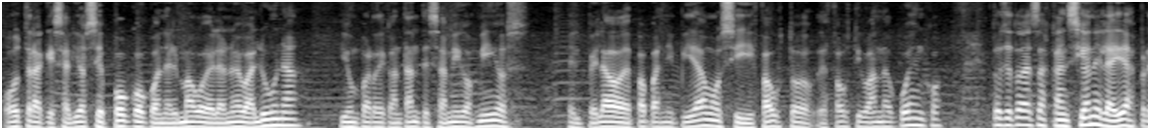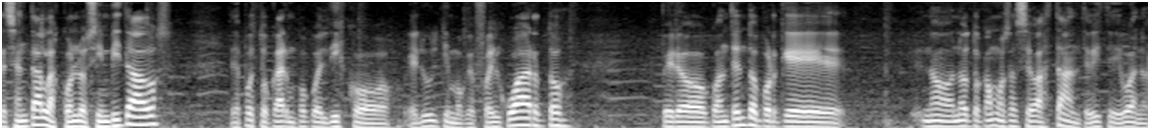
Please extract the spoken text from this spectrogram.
Otra que salió hace poco con El Mago de la Nueva Luna y un par de cantantes amigos míos, El Pelado de Papas Ni Pidamos y Fausto de Fausto y Banda Cuenco. Entonces todas esas canciones la idea es presentarlas con los invitados, después tocar un poco el disco, el último que fue el cuarto, pero contento porque no, no tocamos hace bastante, ¿viste? Y bueno,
